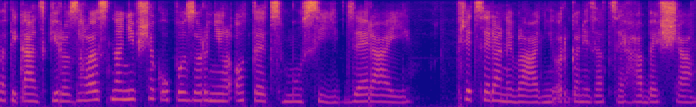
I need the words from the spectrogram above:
Vatikánský rozhlas na ně však upozornil otec Musí Dzeraj, předseda nevládní organizace Habeša.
